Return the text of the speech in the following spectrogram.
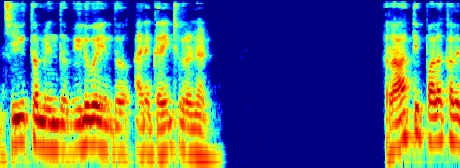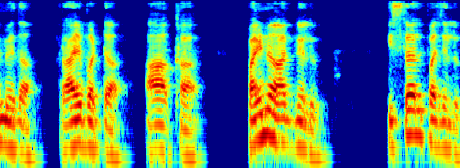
జీవితం ఏందో విలువ ఏందో ఆయన గ్రహించగలన్నాడు రాతి పలకల మీద రాయబడ్డ ఆ పైన ఆజ్ఞలు ఇస్రాయల్ ప్రజలు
